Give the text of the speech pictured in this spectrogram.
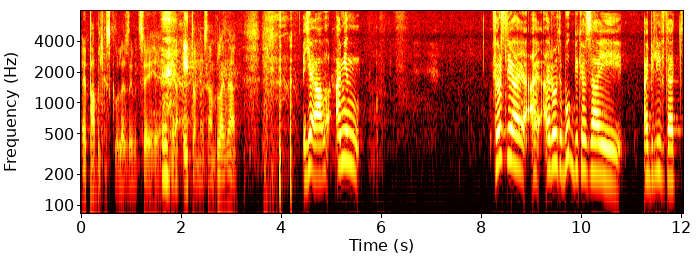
a, public school, as they would say here, you know, Eton or something like that. yeah, I mean, firstly, I, I, I, wrote a book because I, I believe that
